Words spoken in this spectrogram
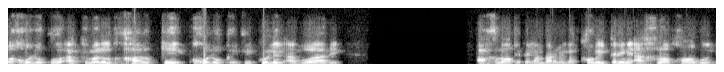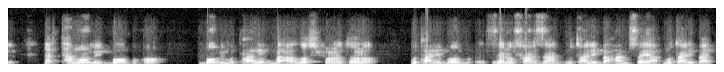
و خلق اکمل الخلق خلق فی کل الابواب. اخلاق پیغمبر میگه کامل ترین اخلاق ها بود در تمام باب ها باب متعلق به الله سبحانه و تعالی متعلق با زن و فرزند متعلق به همسایه متعلق به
